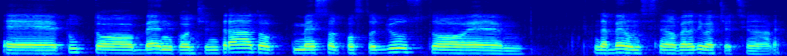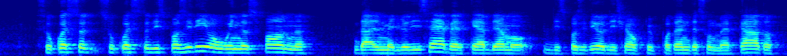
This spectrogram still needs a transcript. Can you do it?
è tutto ben concentrato, messo al posto giusto, è davvero un sistema operativo eccezionale. Su questo, su questo dispositivo Windows Phone dà il meglio di sé perché abbiamo il dispositivo diciamo più potente sul mercato.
